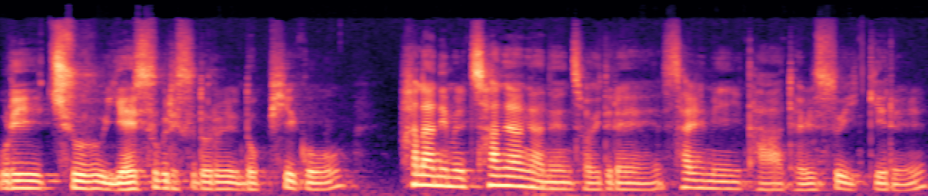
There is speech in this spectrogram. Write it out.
우리 주 예수 그리스도를 높이고 하나님을 찬양하는 저희들의 삶이 다 될 수 있기를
